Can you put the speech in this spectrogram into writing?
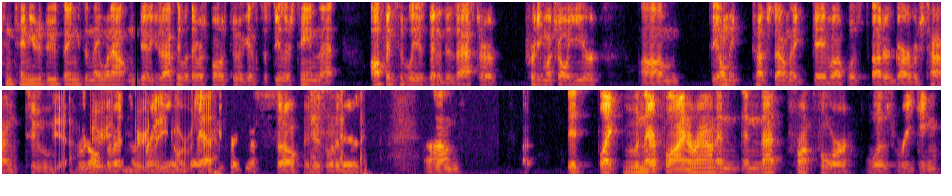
continue to do things, and they went out and did exactly what they were supposed to against the Steelers team that offensively has been a disaster pretty much all year. Um, the only touchdown they gave up was utter garbage time to Yeah, Rudolph very- the Reindeer garbage day time. after Christmas. So it is what it is. Um, it like when they're flying around and and that front four was wreaking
